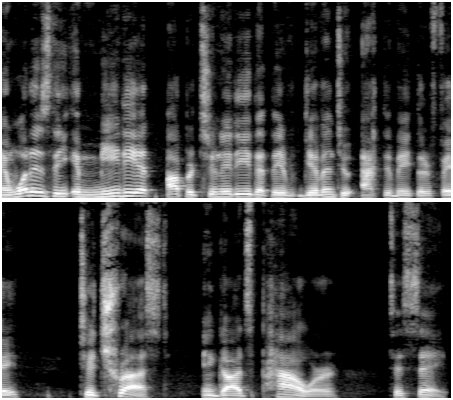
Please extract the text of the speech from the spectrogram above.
And what is the immediate opportunity that they've given to activate their faith? To trust in God's power to save.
